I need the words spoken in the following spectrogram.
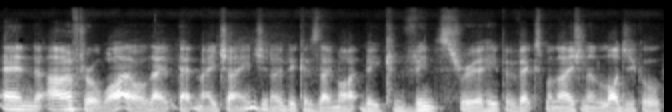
And after a while, that, that may change, you know, because they might be convinced through a heap of explanation and logical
